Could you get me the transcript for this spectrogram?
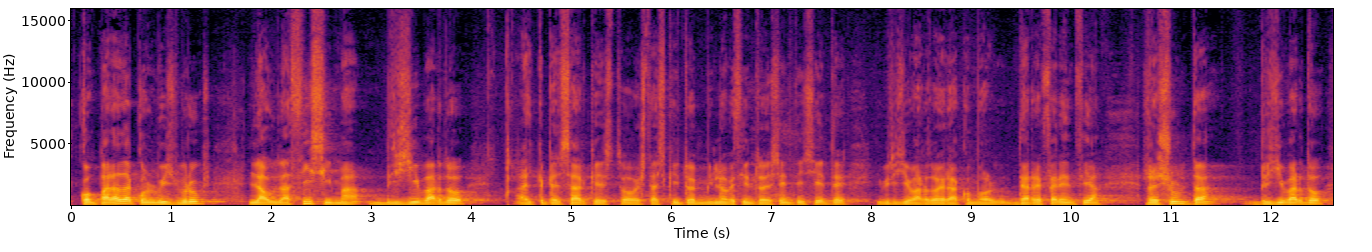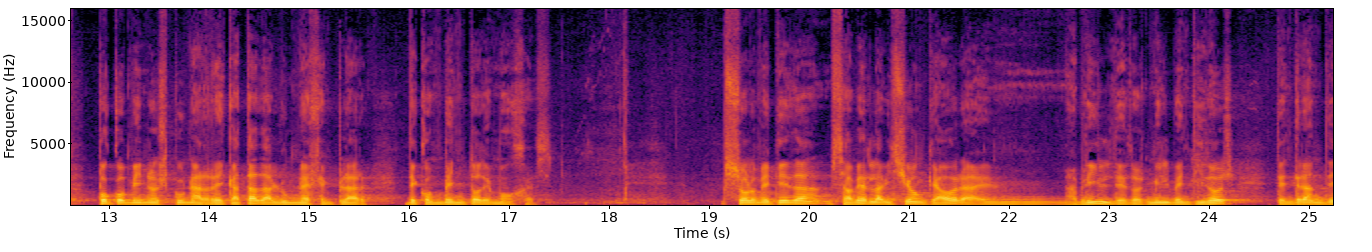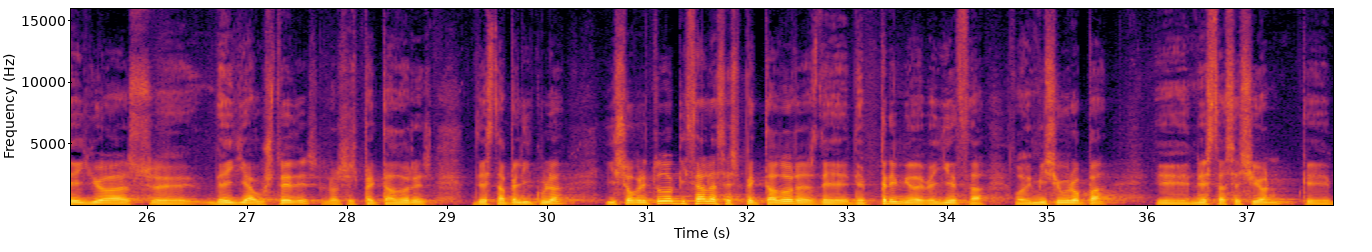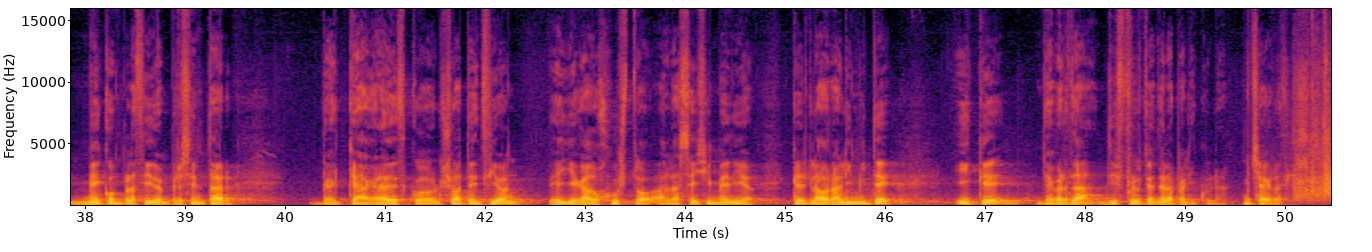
Comparada con Louis Brooks, la audacísima Brigitte Bardot, hay que pensar que esto está escrito en 1967 y Brigitte Bardot era como de referencia, resulta Brigitte Bardot poco menos que una recatada alumna ejemplar de convento de monjas. Solo me queda saber la visión que ahora, en abril de 2022, tendrán de, eh, de ella ustedes, los espectadores de esta película, y sobre todo quizá las espectadoras de, Premio de Belleza o de Miss Europa, eh, en esta sesión que me he complacido en presentar, que agradezco su atención. He llegado justo a las seis y media, que es la hora límite y que de verdad disfruten de la película. Muchas gracias.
